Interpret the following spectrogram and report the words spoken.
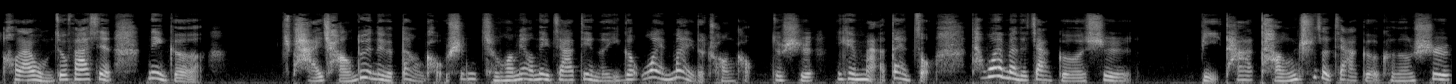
后来我们就发现那个排长队那个档口是城隍庙那家店的一个外卖的窗口，就是你可以买了带走。它外卖的价格是比它糖吃的价格可能是，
